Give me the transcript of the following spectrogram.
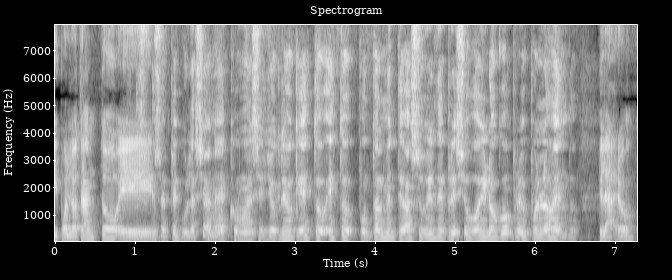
y por lo tanto... eh, Eso es especulación, ¿eh? es como decir, yo creo que esto, esto puntualmente va a subir de precio, voy y lo compro y después lo vendo. claro,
